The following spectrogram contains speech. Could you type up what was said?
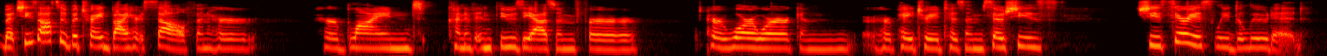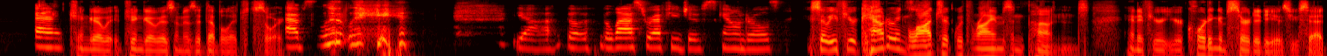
but she's also betrayed by herself and her her blind kind of enthusiasm for her war work and her patriotism. So she's she's seriously deluded. And Jingo jingoism is a double-edged sword. Absolutely. yeah, the the last refuge of scoundrels. So if you're countering logic with rhymes and puns, and if you're you're courting absurdity, as you said,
